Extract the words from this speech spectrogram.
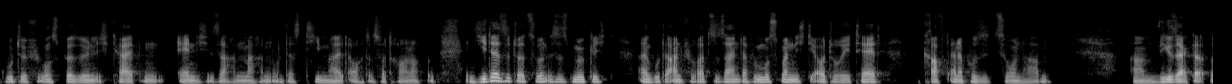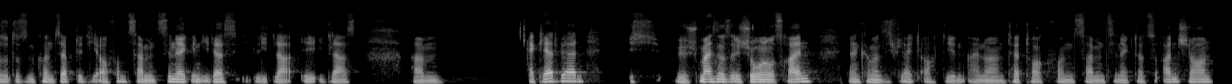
gute Führungspersönlichkeiten ähnliche Sachen machen und das Team halt auch das Vertrauen aufbaut. In jeder Situation ist es möglich, ein guter Anführer zu sein. Dafür muss man nicht die Autorität, Kraft einer Position haben. Ähm, wie gesagt, also das sind Konzepte, die auch vom Simon Sinek in Idas Eat Last ähm, erklärt werden ich, wir schmeißen das in die Show Notes rein. Dann kann man sich vielleicht auch den einen oder anderen TED Talk von Simon Sinek dazu anschauen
